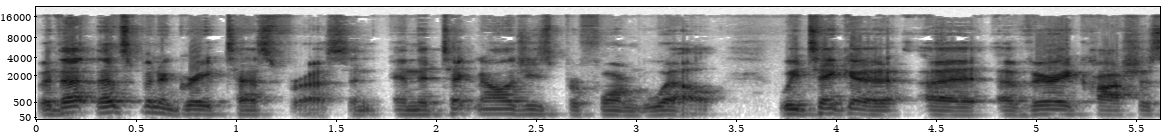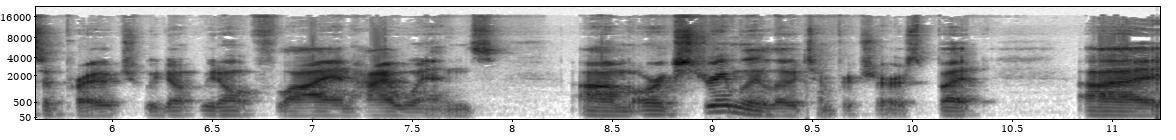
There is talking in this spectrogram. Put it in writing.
But that that's been a great test for us, and and the technology's performed well. We take a, a, a very cautious approach. We don't we don't fly in high winds um, or extremely low temperatures, but uh,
